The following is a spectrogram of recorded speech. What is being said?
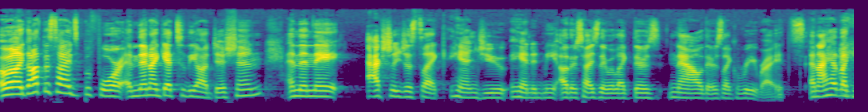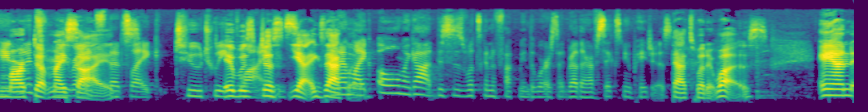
Oh, I got the sides before, and then I get to the audition, and then they actually just like hand you handed me other sides. They were like, "There's now there's like rewrites," and I had like when marked up my sides. That's like two tweets. It was just- yeah, exactly. And. I'm like, oh my god, this is what's gonna fuck me the worst. I'd rather have six new pages. That's what it was. And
